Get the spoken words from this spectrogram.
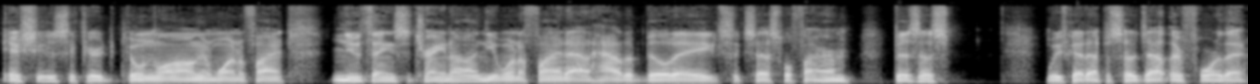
issues, if you're going along and want to find new things to train on, you want to find out how to build a successful firearm business, we've got episodes out there for that.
